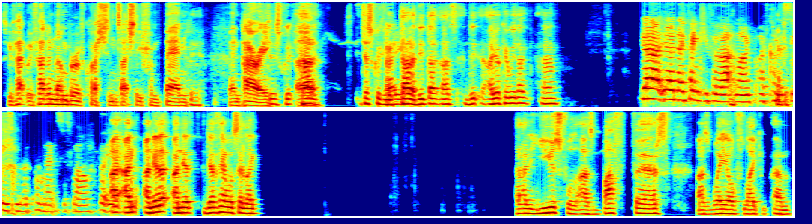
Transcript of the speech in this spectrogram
So we've had we've had a number of questions actually from Ben yeah. Ben Parry. Just, quick, uh, just quickly, Tara, did that? Ask, did, are you okay with that? Um, yeah, yeah, no, thank you for that. And I've, I've kind of seen some of the comments as well. But yeah. And, and, the, other, and the, the other thing I would say, like, are useful as buffers, as way of like um,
